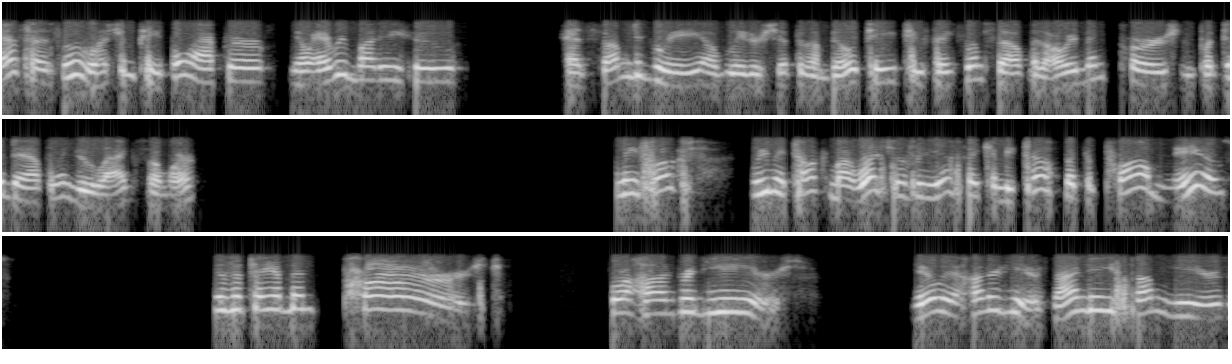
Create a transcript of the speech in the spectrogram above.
That says the Russian people, after you know everybody who had some degree of leadership and ability to think for himself had already been purged and put to death in a gulag somewhere. I mean, folks, we may talk about Russians, and yes, they can be tough, but the problem is, is that they have been purged for a hundred years, nearly a hundred years, ninety some years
